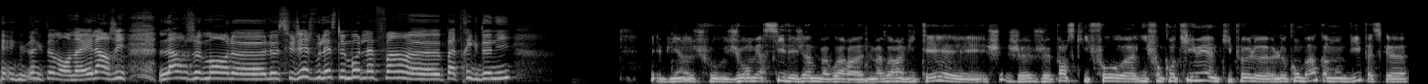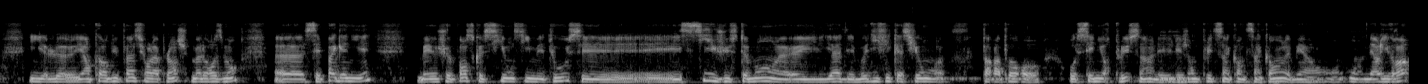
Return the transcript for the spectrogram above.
Exactement, on a élargi largement le, sujet. Je vous laisse le mot de la fin, euh, Patrick Denis. Eh bien, je vous, remercie déjà de m'avoir de m'avoir invité. Et je, pense qu'il faut il faut continuer un petit peu le, combat, comme on dit, parce que il y, a encore du pain sur la planche. Malheureusement, euh, c'est pas gagné, mais je pense que si on s'y met tous et, si justement euh, il y a des modifications euh, par rapport aux au seniors plus, hein, les, les, gens de plus de 55 ans, eh bien, on, on, y arrivera.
